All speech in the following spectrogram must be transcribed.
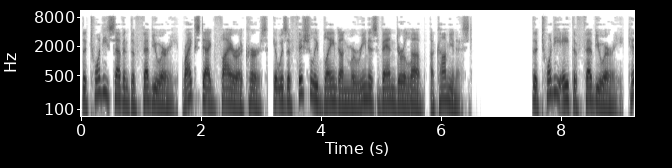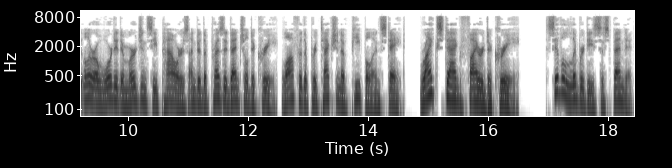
The 27th of February, Reichstag fire occurs. It was officially blamed on Marinus van der Lubbe, a communist. The 28th of February, Hitler awarded emergency powers under the presidential decree, law for the protection of people and state, Reichstag fire decree, Civil liberties suspended.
